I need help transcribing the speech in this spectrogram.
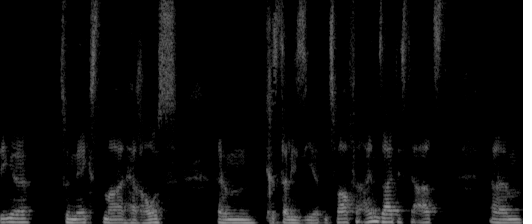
Dinge zunächst mal herauskristallisiert. Ähm, und zwar auf der einen Seite ist der Arzt ähm,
